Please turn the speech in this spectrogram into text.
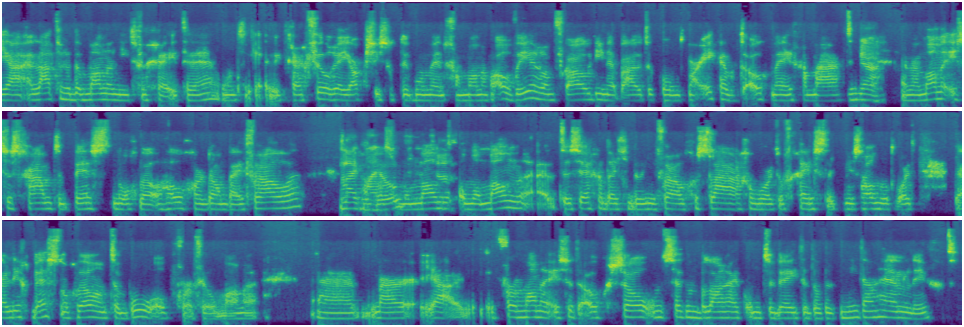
Ja, en laten we de mannen niet vergeten. Hè? Want ik krijg veel reacties op dit moment van mannen. Oh, weer een vrouw die naar buiten komt. Maar ik heb het ook meegemaakt. Ja. En bij mannen is de schaamte best nog wel hoger dan bij vrouwen. Lijkt mij ook. Om een, man, om een man eh, te zeggen dat je door je vrouw geslagen wordt of geestelijk mishandeld wordt, daar ligt best nog wel een taboe op voor veel mannen. Uh, maar ja, voor mannen is het ook zo ontzettend belangrijk om te weten dat het niet aan hen ligt.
